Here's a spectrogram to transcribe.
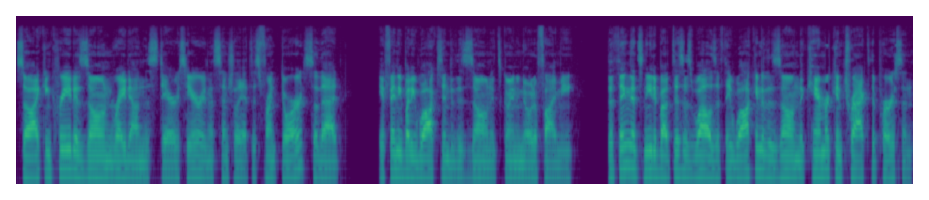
So I can create a zone right on the stairs here and essentially at this front door so that if anybody walks into this zone, it's going to notify me. The thing that's neat about this as well is if they walk into the zone, the camera can track the person.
